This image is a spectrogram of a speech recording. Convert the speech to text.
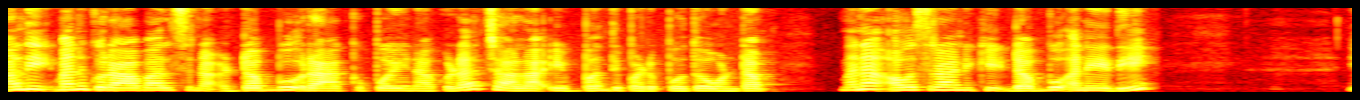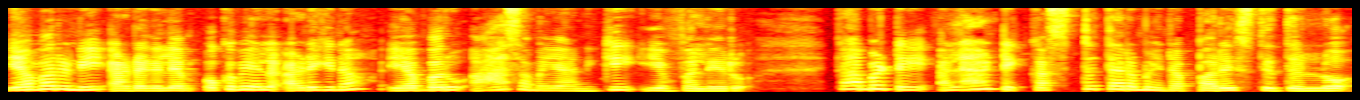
అది మనకు రావాల్సిన డబ్బు రాకపోయినా కూడా చాలా ఇబ్బంది పడిపోతూ ఉంటాం. మన అవసరానికి డబ్బు అనేది ఎవరిని అడగలేం. ఒకవేళ అడిగినా ఎవరు ఆ సమయానికి ఇవ్వలేరు. కాబట్టి అలాంటి కష్టతరమైన పరిస్థితుల్లో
